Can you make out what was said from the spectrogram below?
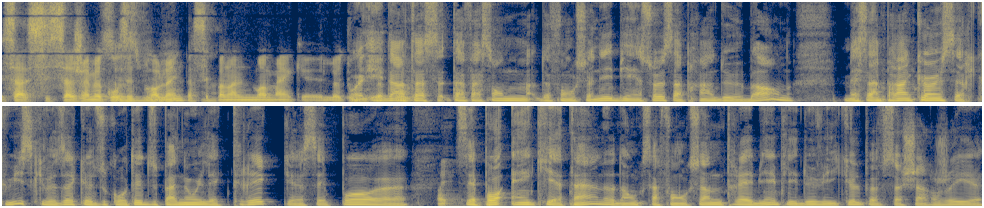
ça n'a jamais causé de problème parce que c'est pendant le moment que l'auto. et dans ta, façon de, fonctionner, bien sûr, ça prend deux bornes, mais ça ne prend qu'un circuit, ce qui veut dire que du côté du panneau électrique, euh, c'est pas, euh, pas inquiétant. donc, ça fonctionne très bien, puis les deux véhicules peuvent se charger. Euh,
